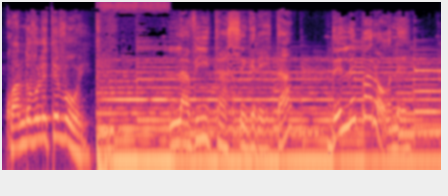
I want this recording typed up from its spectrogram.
quando volete voi. La vita segreta delle parole.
